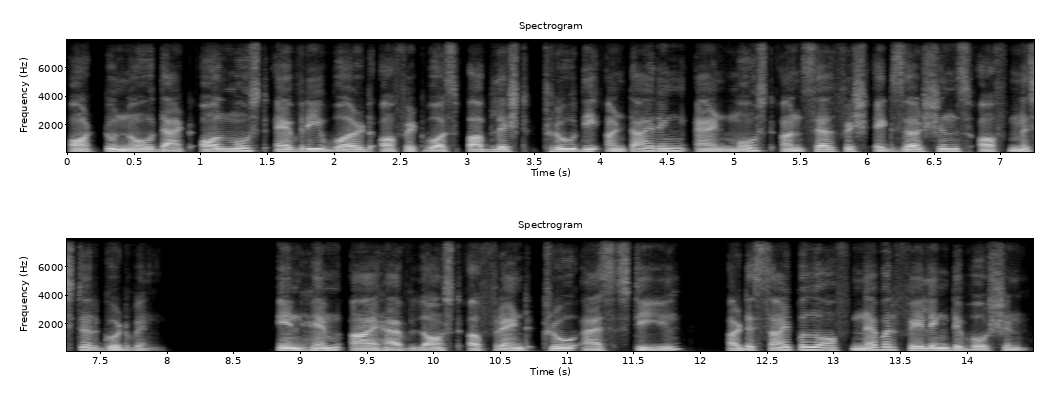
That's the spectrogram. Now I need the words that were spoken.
ought to know that almost every word of it was published through the untiring and most unselfish exertions of Mr. Goodwin. In him I have lost a friend true as steel, a disciple of never-failing devotion,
